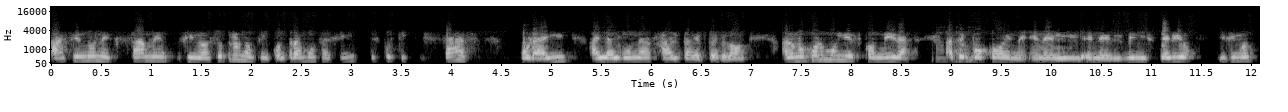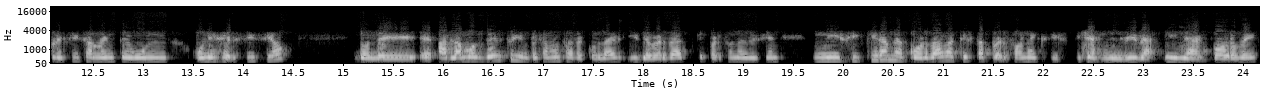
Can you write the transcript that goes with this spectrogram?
haciendo un examen. Si nosotros nos encontramos así, es porque quizás por ahí hay alguna falta de perdón, a lo mejor muy escondida. Hace poco en, en, el, en el ministerio hicimos precisamente un, un ejercicio donde eh, hablamos de esto y empezamos a recordar y de verdad que personas decían, ni siquiera me acordaba que esta persona existía en mi vida y me acordé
